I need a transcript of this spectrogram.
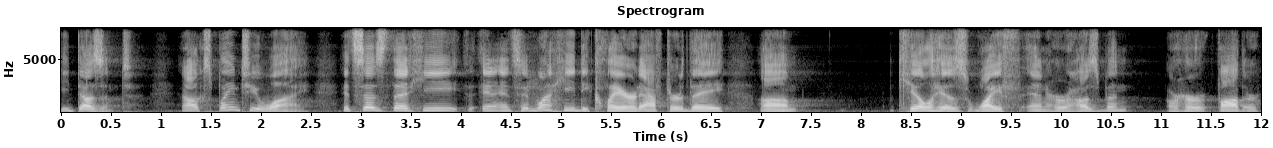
He doesn't. And I'll explain to you why. it says that he, and it's what he declared after they um, kill his wife and her husband, or her father,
